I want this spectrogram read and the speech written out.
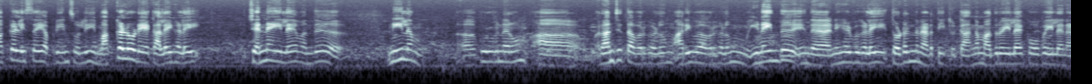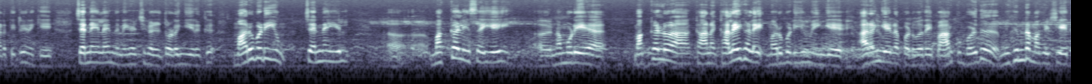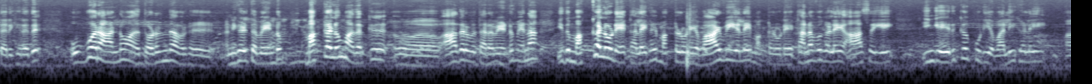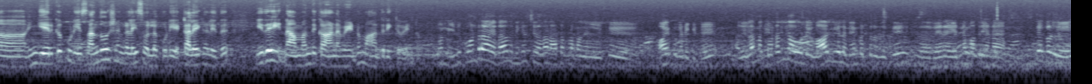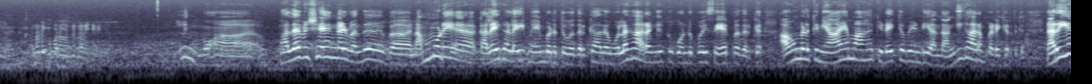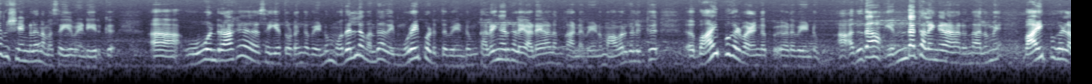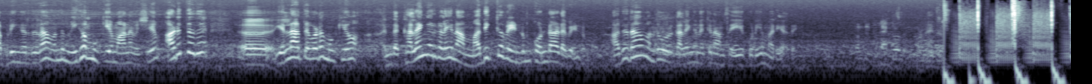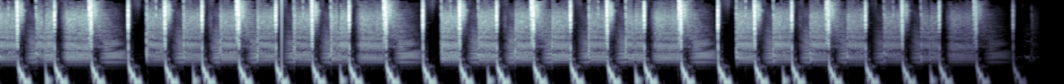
மக்கள் இசை அப்படின்னு சொல்லி மக்களுடைய கலைகளை சென்னையிலே வந்து நீலம் குழுவினரும் ரஞ்சித் அவர்களும் அறிவு அவர்களும் இணைந்து இந்த நிகழ்வுகளை தொடர்ந்து நடத்திட்டு இருக்காங்க. மதுரையில் கோவையில் நடத்திட்டு இன்னைக்கு சென்னையில் இந்த நிகழ்ச்சிகள் தொடங்கி இருக்கு. மறுபடியும் சென்னையில் மக்கள் இசையை நம்முடைய மக்களுக்கான கலைகளை மறுபடியும் இங்கே அரங்கேறப்படுவதை பார்க்கும் பொழுது மிகுந்த மகிழ்ச்சியை தருகிறது. ஒவ்வொரு ஆண்டும் அது தொடர்ந்து அவர்கள் நிகழ்த்த வேண்டும். மக்களும் அதற்கு ஆதரவு தர வேண்டும். ஏன்னா இது மக்களுடைய கலைகள் மக்களுடைய வாழ்வியலை மக்களுடைய கனவுகளை ஆசையை இங்கே இருக்கக்கூடிய வழிகளை இங்கே இருக்கக்கூடிய சந்தோஷங்களை சொல்லக்கூடிய கலைகள் இது. இதை நாம் வந்து காண வேண்டும் ஆதரிக்க வேண்டும். இது போன்ற ஏதாவது நிகழ்ச்சியில் தான் நாட்டுப்புற கலைஞர்களுக்கு வாய்ப்பு கிடைக்குது. அது இல்லாமல் தொடர்ந்து அவருடைய வாழ்வியலை மேம்படுத்துறதுக்கு வேற என்ன மாதிரியான திட்டங்கள் முன்னெடுக்கப்பட வேண்டும் நினைக்கிறீங்க? இல்லைங்க பல விஷயங்கள் வந்து நம்முடைய கலைகளை மேம்படுத்துவதற்கு அதை உலக அரங்குக்கு கொண்டு போய் சேர்ப்பதற்கு அவங்களுக்கு நியாயமாக கிடைக்க வேண்டிய அந்த அங்கீகாரம் கிடைக்கிறதுக்கு நிறைய விஷயங்களை நம்ம செய்ய வேண்டியிருக்கு. ஒவ்வொன்றாக செய்ய தொடங்க வேண்டும். முதல்ல வந்து அதை முறைப்படுத்த வேண்டும். கலைஞர்களை அடையாளம் காண வேண்டும். அவர்களுக்கு வாய்ப்புகள் வழங்கப்பட வேண்டும். அதுதான் எந்த கலைஞராக இருந்தாலுமே வாய்ப்புகள் அப்படிங்கிறது தான் வந்து மிக முக்கியமான விஷயம். அடுத்தது எல்லாத்த விட முக்கியம் இந்த கலைஞர்களை நாம் மதிக்க வேண்டும் கொண்டாட வேண்டும். அதுதான் வந்து ஒரு கலைஞனுக்கு நாம் செய்யக்கூடிய மரியாதை.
